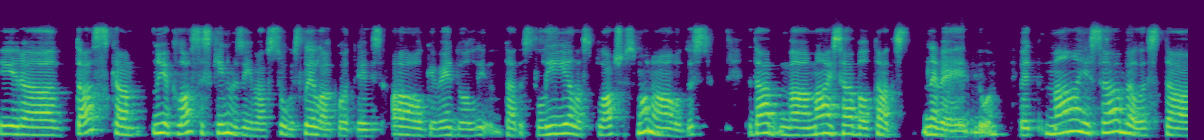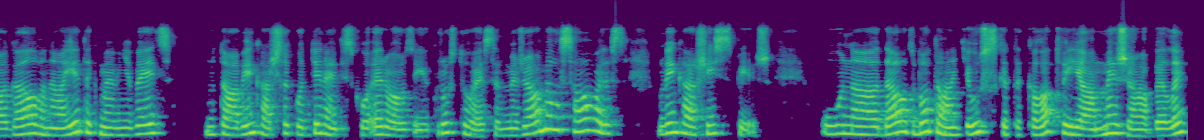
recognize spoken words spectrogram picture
ir tas, ka, nu, ja klasiski invazīvās sugas lielākoties augi veido li tādas lielas, plašas monoaudzes, tad mājas ābeli tādas neveido. Bet mājas ābeles tā galvenā ietekme viņa veids nu, tā vienkārši sakot, ģenētisko eroziju, krustojas ar meža abeles savvaļas un vienkārši izspiež. Un, uh, daudz botāniķi uzskata, ka Latvijā meža abele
